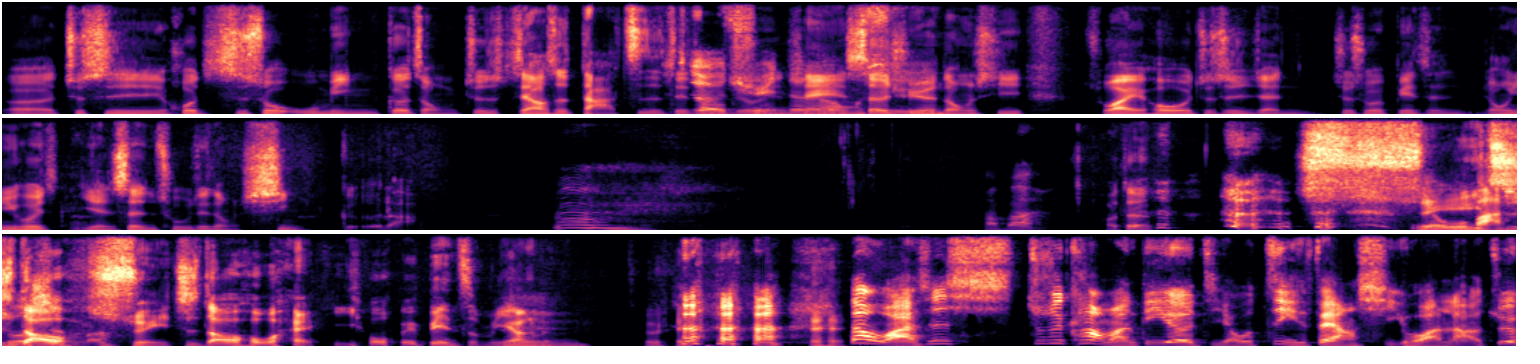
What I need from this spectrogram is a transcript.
呃，就是或者是说无名各种，就是只要是打字这种社群的东西，社群的东西出来以后，就是人就是会变成容易会衍生出这种性格啦。嗯，好吧，好的，谁知道谁知道后来以后会变怎么样呢？对不 对？但我还是就是看完第二集啊，我自己非常喜欢啦，就。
